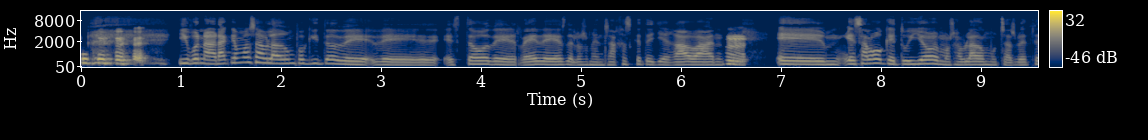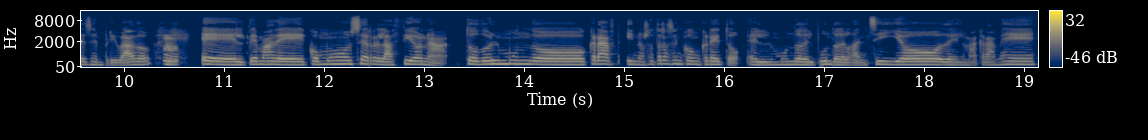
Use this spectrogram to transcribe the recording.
y bueno, ahora que hemos hablado un poquito de, esto de redes, de los mensajes que te llegaban, mm. em, es algo que tú y yo hemos hablado muchas veces en privado, mm. el tema de cómo se relaciona todo el mundo craft y nosotras en concreto, el mundo del punto del ganchillo, del macramé,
